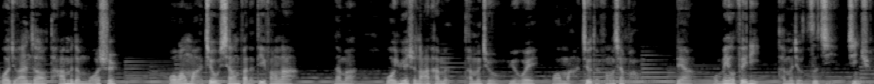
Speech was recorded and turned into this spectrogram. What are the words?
我就按照他们的模式，我往马厩相反的地方拉。那么我越是拉他们，他们就越会往马厩的方向跑。这样我没有费力，他们就自己进去了。”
